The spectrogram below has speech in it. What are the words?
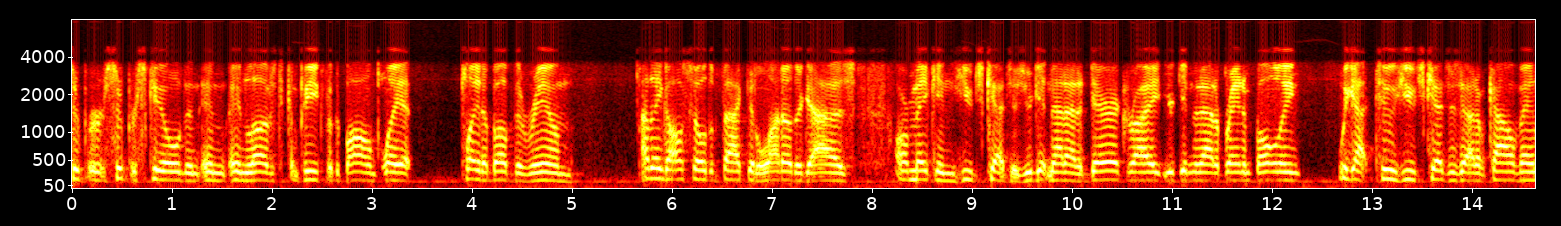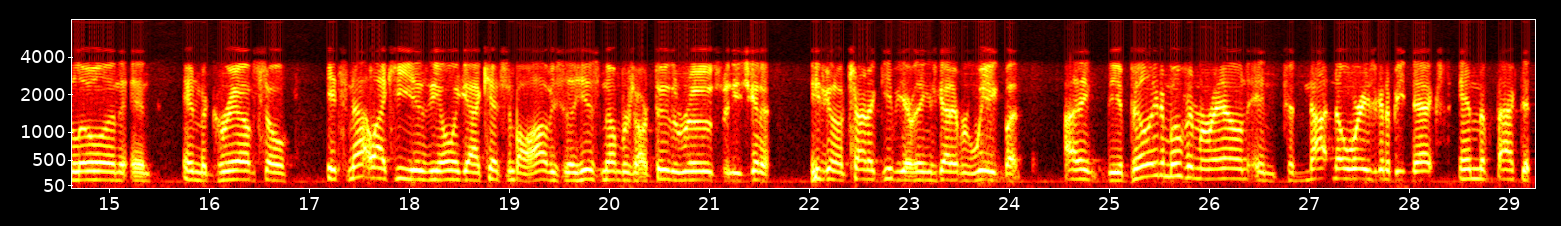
super super skilled and, and, and loves to compete for the ball and play it play it above the rim. I think also the fact that a lot of other guys are making huge catches. You're getting that out of Derek Wright. You're getting it out of Brandon Bowling. We got two huge catches out of Kyle Van Leeuwen and, and McGriff. So it's not like he is the only guy catching the ball. Obviously, his numbers are through the roof, and he's gonna he's gonna try to give you everything he's got every week. But I think the ability to move him around and to not know where he's going to be next, and the fact that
